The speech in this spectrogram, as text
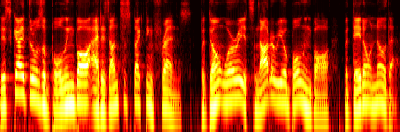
This guy throws a bowling ball at his unsuspecting friends, but don't worry, it's not a real bowling ball, but they don't know that.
